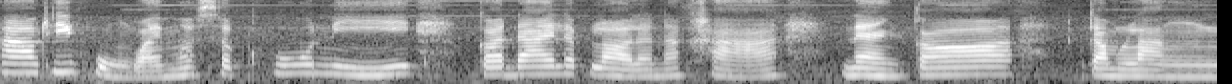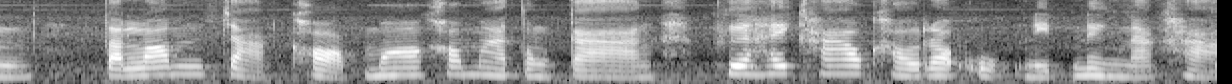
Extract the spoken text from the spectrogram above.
ข้าวที่หุงไว้เมื่อสักครู่นี้ ก็ได้เรียบร้อยแล้วนะคะ แนนก็กำลังตะล่อมจากขอบหม้อเข้ามาตรงกลาง เพื่อให้ข้าวเขาระอุนิดนึงนะคะ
